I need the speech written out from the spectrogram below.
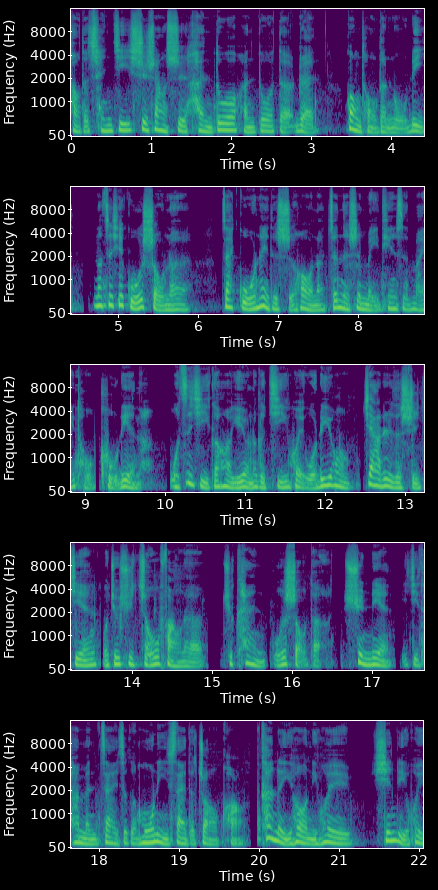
好的成绩，事实上是很多很多的人共同的努力。那这些国手呢，在国内的时候呢，真的是每天是埋头苦练啊。我自己刚好也有那个机会，我利用假日的时间，我就去走访了，去看国手的训练，以及他们在这个模拟赛的状况。看了以后，你会。心里会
